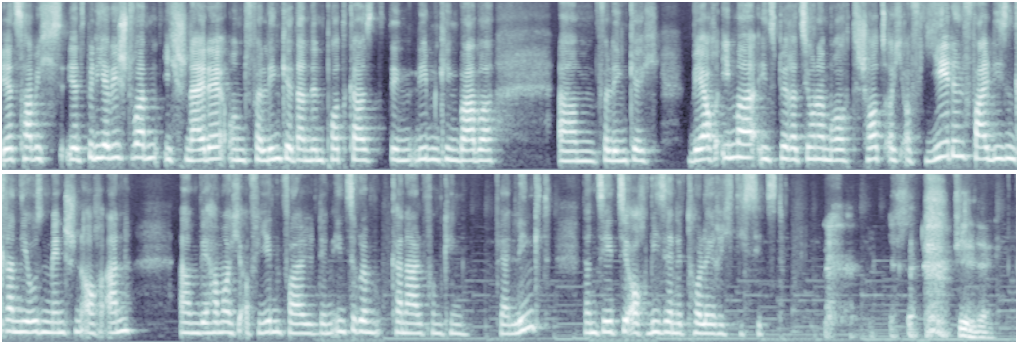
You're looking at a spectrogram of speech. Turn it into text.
jetzt habe ich, jetzt bin ich erwischt worden. Ich schneide und verlinke dann den Podcast, den lieben King Barber, ähm, verlinke ich. Wer auch immer Inspirationen braucht, schaut euch auf jeden Fall diesen grandiosen Menschen auch an. Ähm, wir haben euch auf jeden Fall den Instagram-Kanal vom King verlinkt. Dann seht ihr auch, wie seine Tolle richtig sitzt. Vielen Dank.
